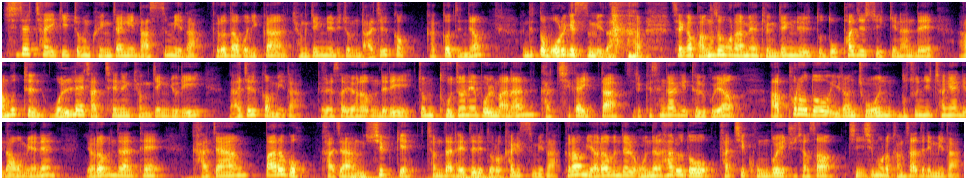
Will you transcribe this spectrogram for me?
시세 차익이 좀 굉장히 낮습니다. 그러다 보니까 경쟁률이 좀 낮을 것 같거든요. 근데 또 모르겠습니다. 제가 방송을 하면 경쟁률이 또 높아질 수 있긴 한데 아무튼 원래 자체는 경쟁률이 낮을 겁니다. 그래서 여러분들이 좀 도전해 볼 만한 가치가 있다. 이렇게 생각이 들고요. 앞으로도 이런 좋은 무순위 청약이 나오면은 여러분들한테 가장 빠르고 가장 쉽게 전달해 드리도록 하겠습니다. 그럼 여러분들 오늘 하루도 같이 공부해 주셔서 진심으로 감사드립니다.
